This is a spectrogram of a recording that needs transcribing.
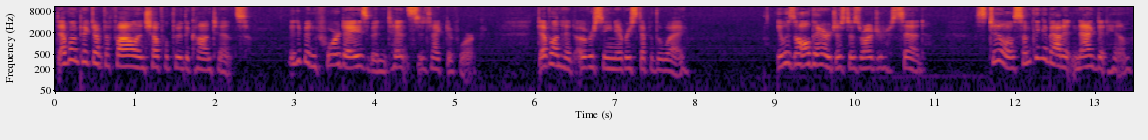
Devlin picked up the file and shuffled through the contents. It had been four days of intense detective work. Devlin had overseen every step of the way. It was all there just as Roger said. Still, something about it nagged at him.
